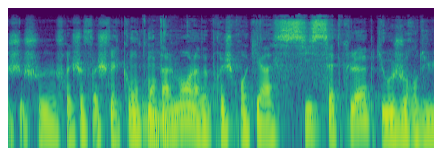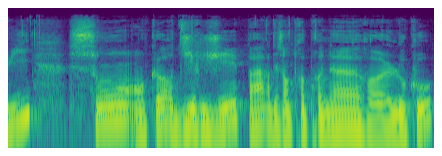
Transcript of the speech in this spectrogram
je, je, je, fais le compte mhm. mentalement, à peu près, je crois qu'il y a 6-7 clubs qui aujourd'hui sont encore dirigés par des entrepreneurs euh, locaux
